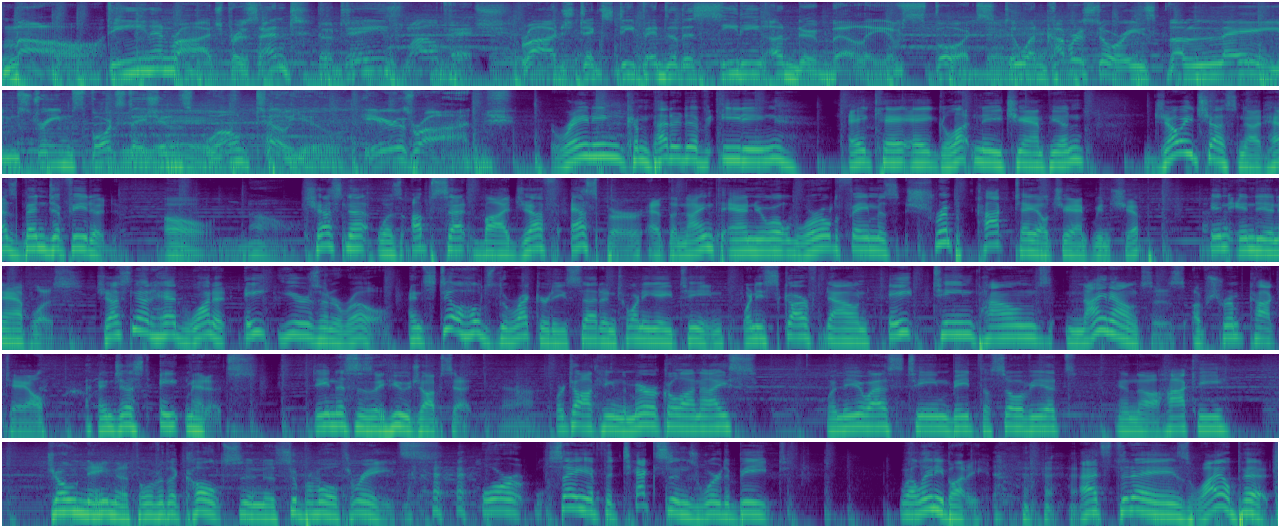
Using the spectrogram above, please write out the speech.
Now, Dean and Rog present today's Wild Pitch. Rog digs deep into the seedy underbelly of sports to uncover stories the lame stream sports stations won't tell you. Here's Rog. Reigning competitive eating, aka gluttony champion, Joey Chestnut has been defeated. Oh, no. Chestnut was upset by Jeff Esper at the ninth annual world famous Shrimp Cocktail Championship in Indianapolis. Chestnut had won it eight years in a row and still holds the record he set in 2018 when he scarfed down 18 pounds, 9 ounces of shrimp cocktail in just eight minutes. Dean, this is a huge upset. Yeah. We're talking the miracle on ice when the U.S. team beat the Soviets in the hockey. Joe Namath over the Colts in the Super Bowl three. or say if the Texans were to beat, well, anybody. That's today's wild pitch.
